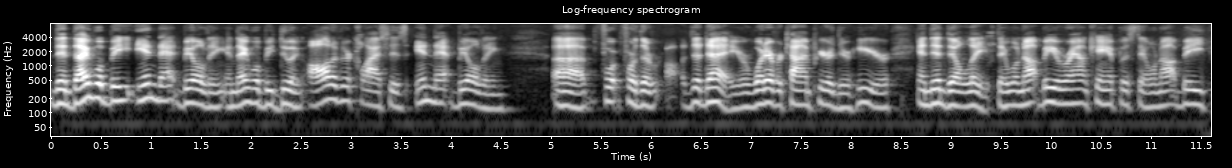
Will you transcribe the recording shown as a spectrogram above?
Then they will be in that building and they will be doing all of their classes in that building uh, for for the the day or whatever time period they're here, and then they'll leave. They will not be around campus. They will not be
